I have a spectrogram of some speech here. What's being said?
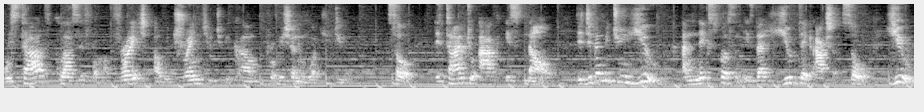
We start classes from afresh and we train you to become proficient in what you do. So the time to act is now. The difference between you and next person is that you take action. So you,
